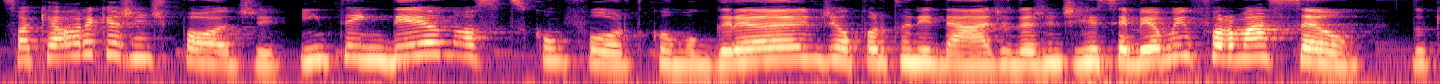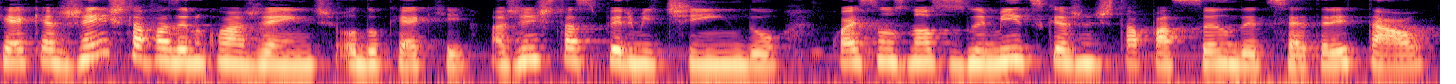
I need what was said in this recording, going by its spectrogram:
Só que a hora que a gente pode entender o nosso desconforto como grande oportunidade da gente receber uma informação do que é que a gente está fazendo com a gente, ou do que é que a gente está se permitindo, quais são os nossos limites que a gente está passando, etc e tal.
